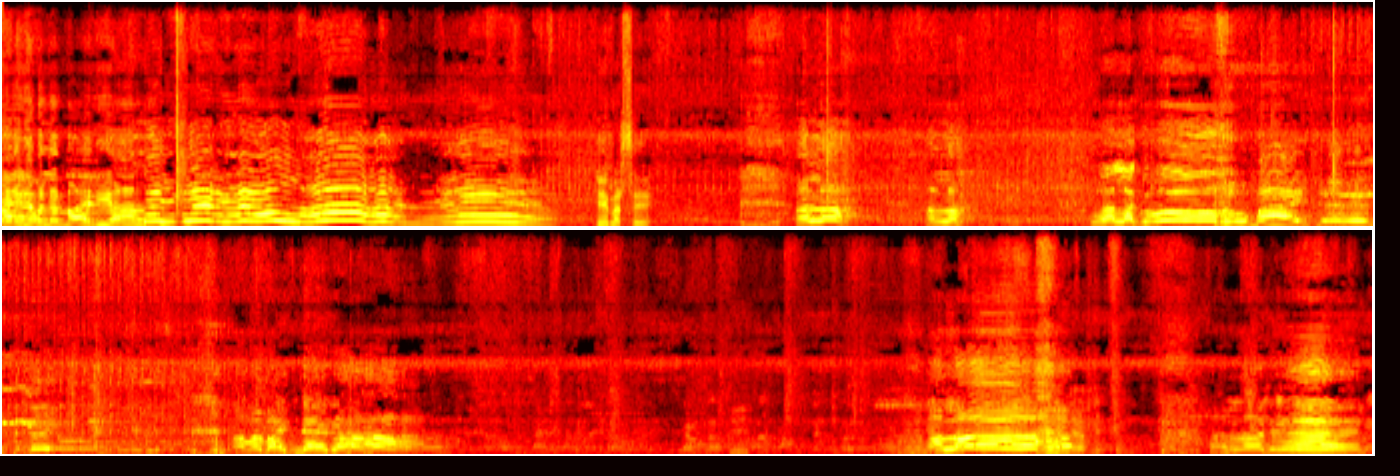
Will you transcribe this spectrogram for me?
ভাইরে বলে মারিয়া লাইছে রে আল্লাহ রে। কে মারছে? আল্লাহ আল্লাহ। ও আল্লাহ গো মাই আমার ভাই নেরা আল্লাহ আল্লাহ রে।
